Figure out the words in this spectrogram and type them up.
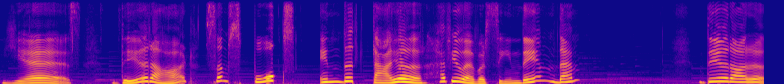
Yes, there are some spokes in the tire. Have you ever seen them? Them? There are uh,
